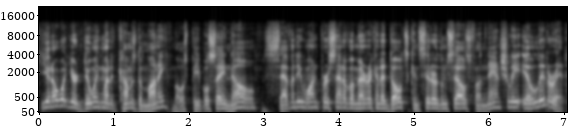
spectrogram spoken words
Do you know what you're doing when it comes to money? Most people say no. 71% of American adults consider themselves financially illiterate,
